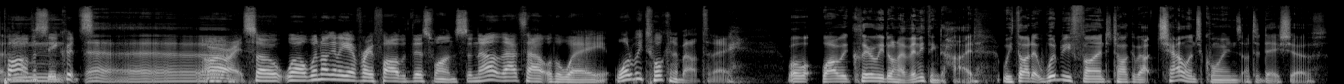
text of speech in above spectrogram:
uh, part of a mm, secret? s- Uh, All right. So, well, we're not going to get very far with this one. So now that that's out of the way, what are we talking about today? Well, while we clearly don't have anything to hide, we thought it would be fun to talk about challenge coins on today's shows.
